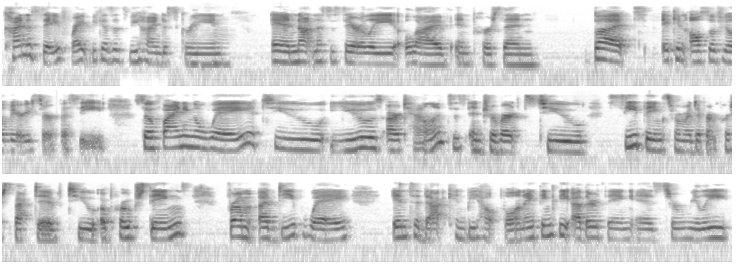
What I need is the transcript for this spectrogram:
kind of safe right? Because it's behind a screen. Mm-hmm and not necessarily live in person but it can also feel very surfacey. So, finding a way to use our talents as introverts to see things from a different perspective, to approach things from a deep way into that can be helpful. And I think the other thing is to really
